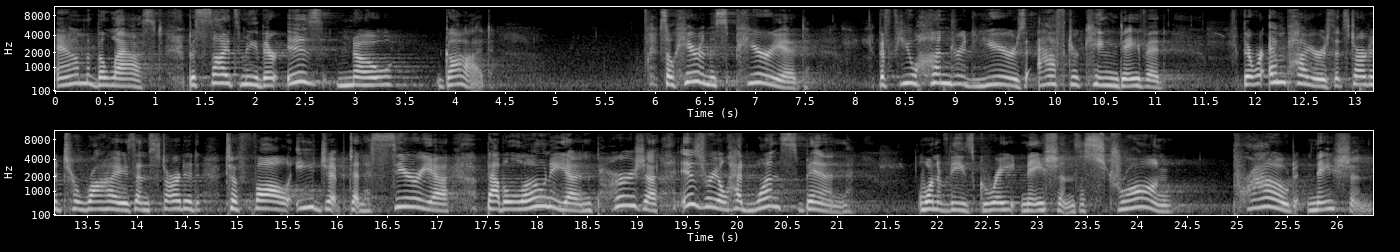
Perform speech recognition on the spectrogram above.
am the last. Besides me, there is no God. So, here in this period, the few hundred years after King David, there were empires that started to rise and started to fall Egypt and Assyria, Babylonia and Persia. Israel had once been one of these great nations, a strong proud nation.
